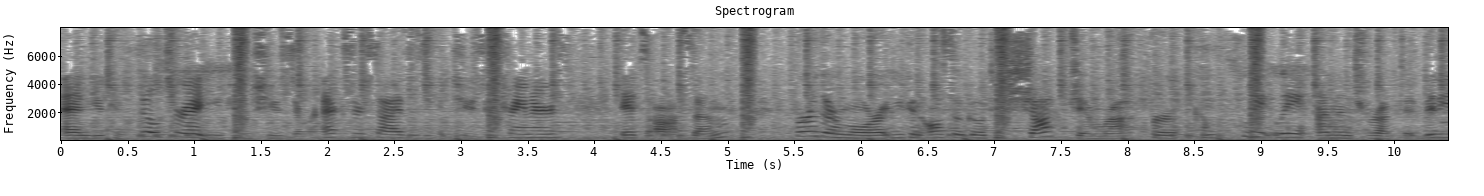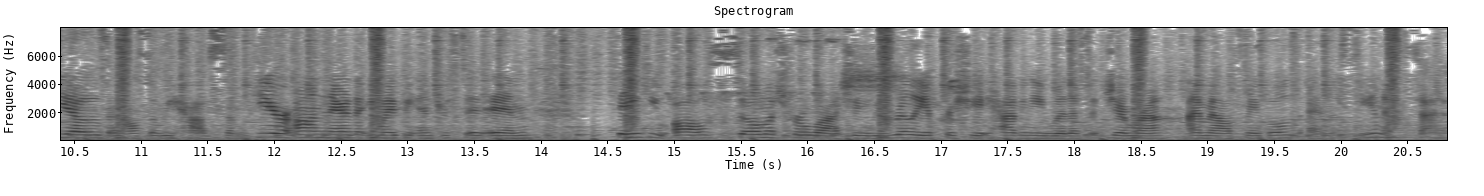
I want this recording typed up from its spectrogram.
and you can filter it. You can choose different exercises. You can choose your trainers. It's awesome. Furthermore, you can also go to Shop Gymra for completely uninterrupted videos and also we have some gear on there that you might be interested in. Thank you all so much for watching. We really appreciate having you with us at Gymra. I'm Alice Maples and see you next time.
